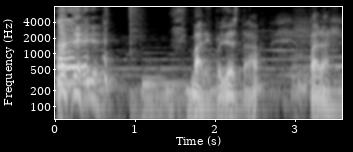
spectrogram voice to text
vale, pues ya está. Parar.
